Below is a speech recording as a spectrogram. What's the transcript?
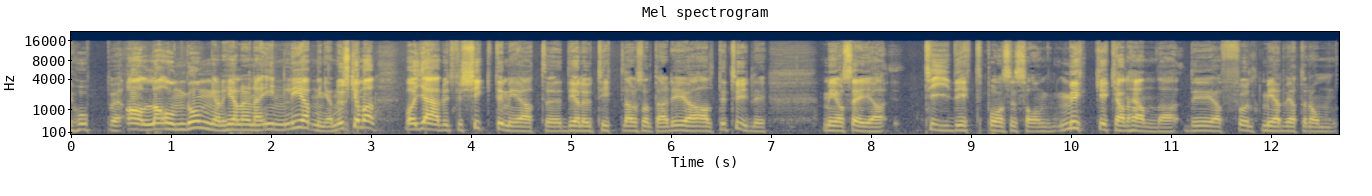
ihop alla omgångar, hela den här inledningen. Nu ska man vara jävligt försiktig med att dela ut titlar och sånt där, det är jag alltid tydlig med att säga tidigt på en säsong. Mycket kan hända, det är jag fullt medveten om,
